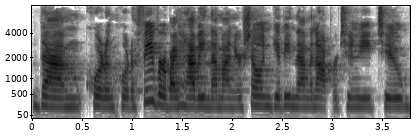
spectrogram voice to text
them, quote unquote, a favor by having them on your show and giving them an opportunity to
